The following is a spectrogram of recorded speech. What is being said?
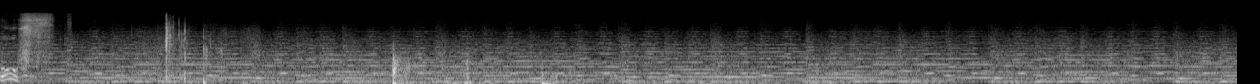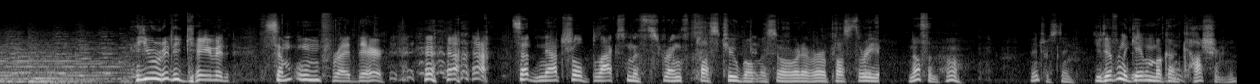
Oof. You really gave it some oomph right there. it's that natural blacksmith strength plus two bonus or whatever, or plus three. Nothing, huh? Interesting. You definitely gave him a concussion.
